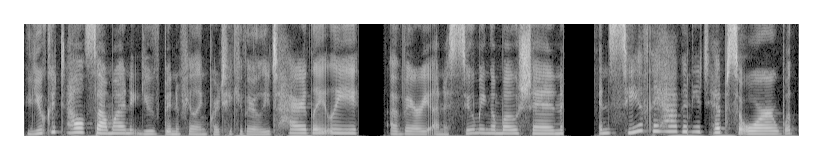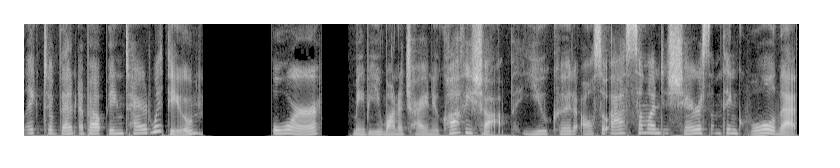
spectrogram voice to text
You could tell someone you've been feeling particularly tired lately, a very unassuming emotion, and see if they have any tips or would like to vent about being tired with you. Or maybe you want to try a new coffee shop. You could also ask someone to share something cool that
